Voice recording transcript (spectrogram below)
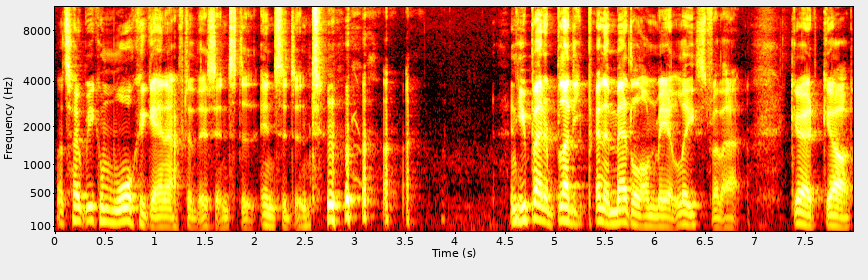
Let's hope we can walk again after this inc incident. and you better bloody pin a medal on me at least for that. Good God.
